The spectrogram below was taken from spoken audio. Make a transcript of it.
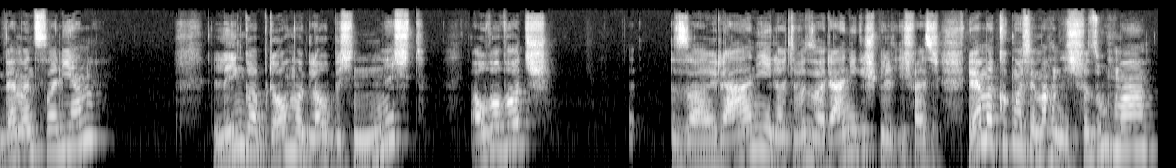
werden wir installieren. Lingua brauchen wir glaube ich nicht. Overwatch Sarani, Leute, wird Sarani gespielt? Ich weiß nicht. Wir werden mal gucken, was wir machen. Ich versuche mal,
